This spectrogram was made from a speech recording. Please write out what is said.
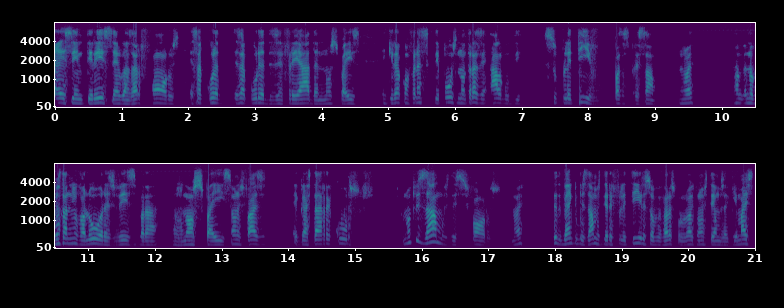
esse interesse em organizar fóruns, essa cura, essa cura desenfreada no nosso país, em criar conferências que depois não trazem algo de supletivo, passa a expressão, não é? Não, não acrescentam nenhum valor, às vezes, para os nossos países, só nos faz é, gastar recursos. Não precisamos desses fóruns, não é? Tudo bem que precisamos de refletir sobre vários problemas que nós temos aqui, mas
